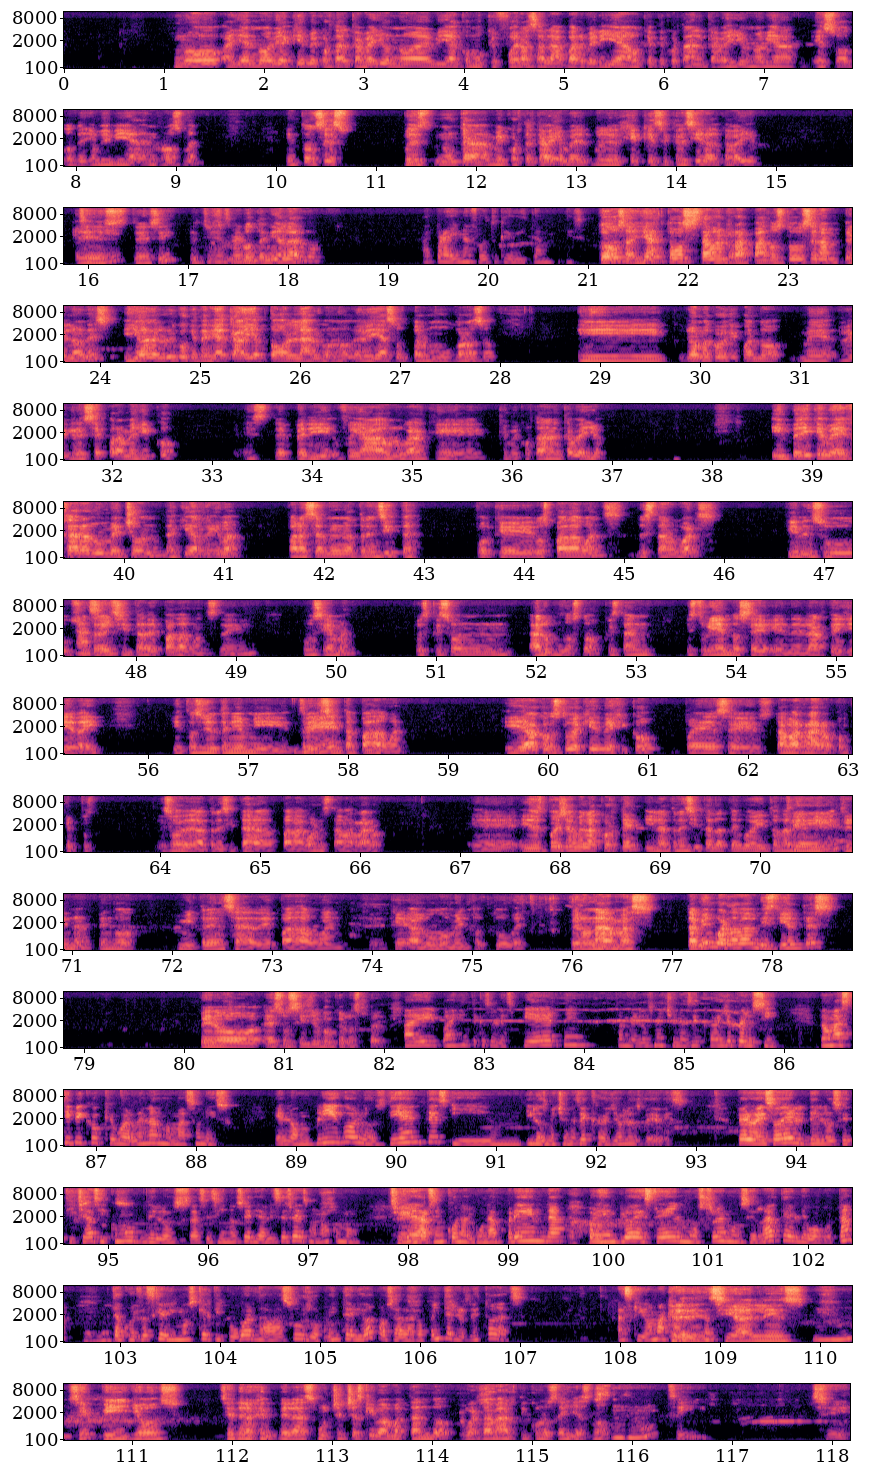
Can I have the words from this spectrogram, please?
no, allá no había quien me cortara el cabello, no había como que fueras a la barbería o que te cortaran el cabello, no había eso donde yo vivía, en Rosman. Entonces, pues nunca me corté el cabello, me, me dejé que se creciera el cabello. ¿Sí? Este, sí, entonces ¿Tenías lo tenía largo. Ah, por ahí una foto que vi también. Todos allá, todos estaban rapados, todos eran pelones, y yo era el único que tenía el cabello todo largo, ¿no? Me veía súper mugroso. Y yo me acuerdo que cuando me regresé para México, este, pedí, fui a un lugar que, que me cortaran el cabello, y pedí que me dejaran un mechón de aquí arriba para hacerme una trencita, porque los Padawans de Star Wars tienen su, su Ah, sí. trencita de Padawans, de. ¿cómo se llaman? Pues que son alumnos, ¿no? Que están instruyéndose en el arte Jedi. Y entonces yo tenía mi trencita Padawan. Y ya cuando estuve aquí en México, pues eh, estaba raro, porque pues eso de la trencita Padawan estaba raro. Eh, y después ya me la corté y la trencita la tengo ahí todavía en mi vitrina. Tengo mi trenza de Padawan que, que algún momento tuve. Pero nada más. También guardaba mis dientes, pero eso sí yo creo que los perdí. Hay, hay gente que se les pierden, también los mechones de cabello, pero sí, lo más típico que guardan las mamás son eso, el ombligo, los dientes y, y los mechones de cabello de los bebés. Pero eso de, de los fetiches, así como de los asesinos seriales, es eso, ¿no? Como Sí. quedarse con alguna prenda. Por ejemplo, este del monstruo de Monserrate, el de Bogotá. ¿Te acuerdas que vimos que el tipo guardaba su ropa interior? O sea, la ropa interior de todas. Las que iba matando. Credenciales, cepillos, sí, de la gente, de las muchachas que iba matando, guardaba artículos de ellas, ¿no? Sí. Sí.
